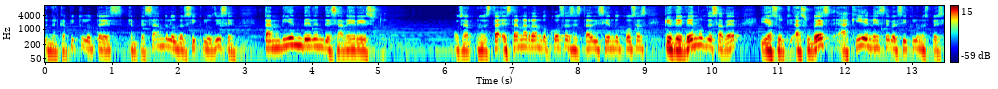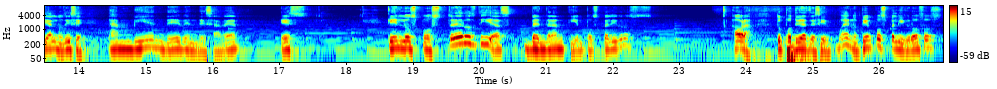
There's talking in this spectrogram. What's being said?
en el capítulo 3, empezando los versículos, dice, también deben de saber esto. O sea, nos está, narrando cosas, está diciendo cosas que debemos de saber y a su, a su vez aquí en este versículo en especial nos dice, también deben de saber esto, que en los postreros días vendrán tiempos peligrosos. Ahora, tú podrías decir, bueno, tiempos peligrosos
